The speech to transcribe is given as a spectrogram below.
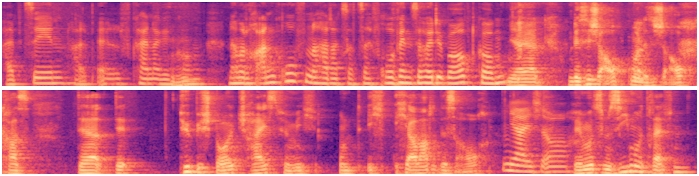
Halb zehn, halb elf, keiner gekommen. Dann haben wir doch angerufen, dann hat er gesagt, sei froh, wenn sie heute überhaupt kommen. ja, ja, und das ist auch, guck mal, das ist auch krass. Der, der typisch deutsch heißt für mich, und ich, ich erwarte das auch. Ja, ich auch. Wenn wir uns um 7 Uhr treffen,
